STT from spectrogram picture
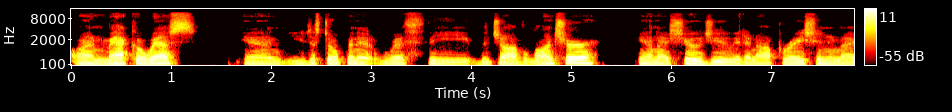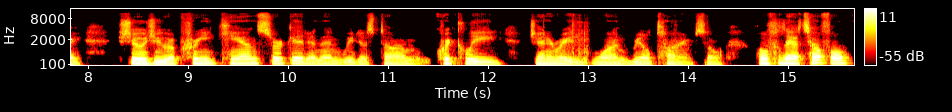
on Mac OS. And you just open it with the, the Java launcher. And I showed you it in operation and I showed you a pre-can circuit. And then we just um, quickly generated one real time. So hopefully that's helpful.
